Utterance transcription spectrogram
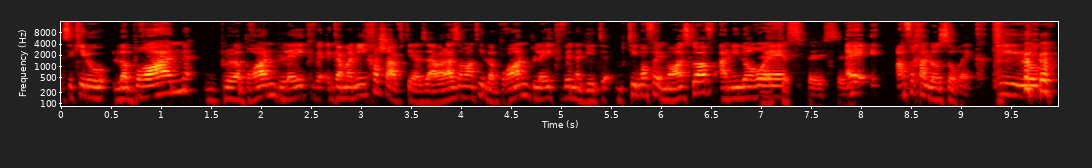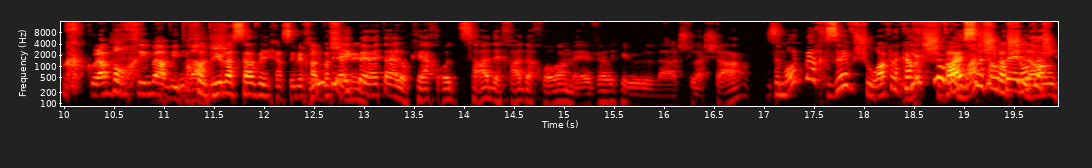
זה כאילו לברון, לברון בלייק, וגם אני חשבתי על זה, אבל אז אמרתי לברון בלייק ונגיד טימופיי מוזגוב, אני לא רואה... אפס spacing. אה, אף אחד לא זורק. כאילו, כולם בורחים מהמגרש. חודרים לסל ונכנסים אחד אם בשני. בלייק באמת היה לוקח עוד צעד אחד אחורה מעבר כאילו לשלשה, זה מאוד מאכזב שהוא רק לקח יש לו 17 ממש הרבה שלשות. לונג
